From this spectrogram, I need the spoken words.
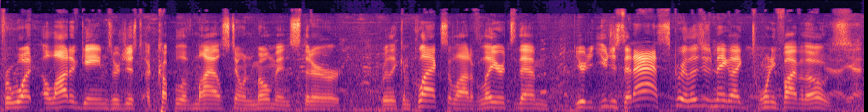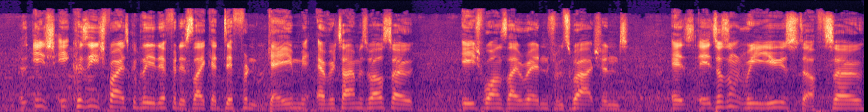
for what a lot of games are just a couple of milestone moments that are really complex, a lot of layer to them. You're, you just said, ah, screw it, let's just make like 25 of those. Yeah, Each because each fight is completely different. It's like a different game every time as well. So each one's like written from scratch, and it's it doesn't reuse stuff. So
